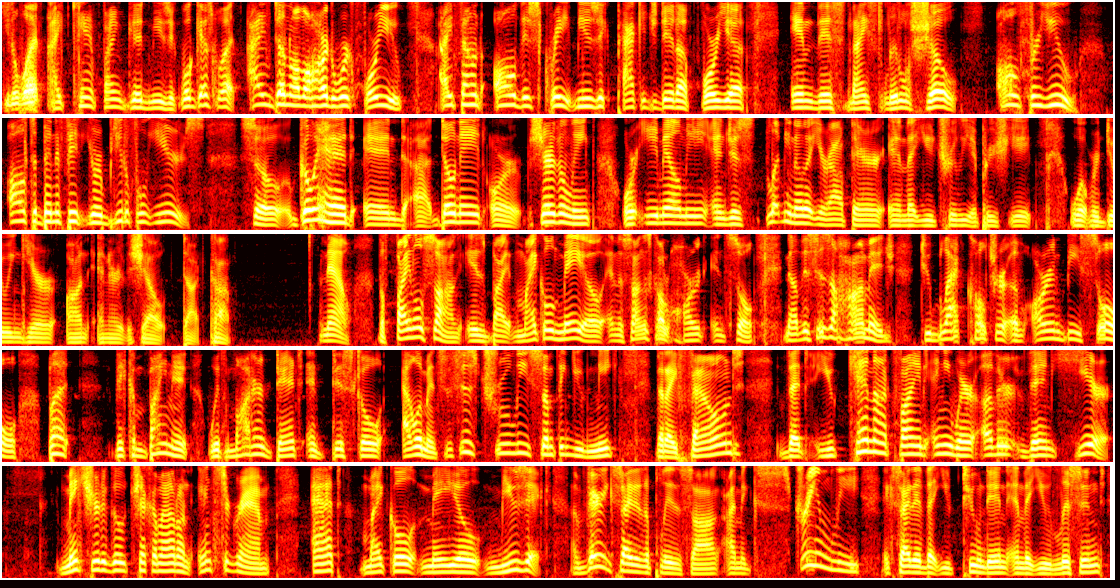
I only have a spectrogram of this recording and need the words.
you know what? I can't find good music. Well, guess what? I've done all the hard work for you. I found all this great music packaged it up for you in this nice little show. All for you, all to benefit your beautiful ears. So go ahead and uh, donate or share the link or email me and just let me know that you're out there and that you truly appreciate what we're doing here on entertheshell.com. Now, the final song is by Michael Mayo, and the song is called "Heart and Soul." Now, this is a homage to black culture of R&B soul, but they combine it with modern dance and disco elements. This is truly something unique that I found that you cannot find anywhere other than here. Make sure to go check them out on Instagram at Michael Mayo Music. I'm very excited to play the song. I'm extremely excited that you tuned in and that you listened.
